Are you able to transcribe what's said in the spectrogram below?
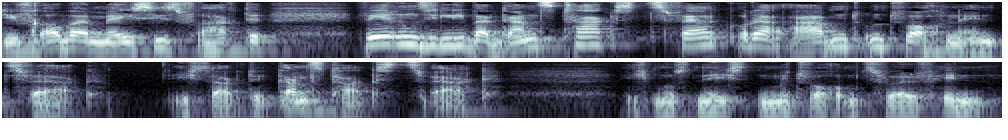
Die Frau bei Macy's fragte, wären Sie lieber Ganztagszwerg oder Abend- und Wochenendzwerg? Ich sagte Ganztagszwerg. Ich muss nächsten Mittwoch um zwölf hin.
